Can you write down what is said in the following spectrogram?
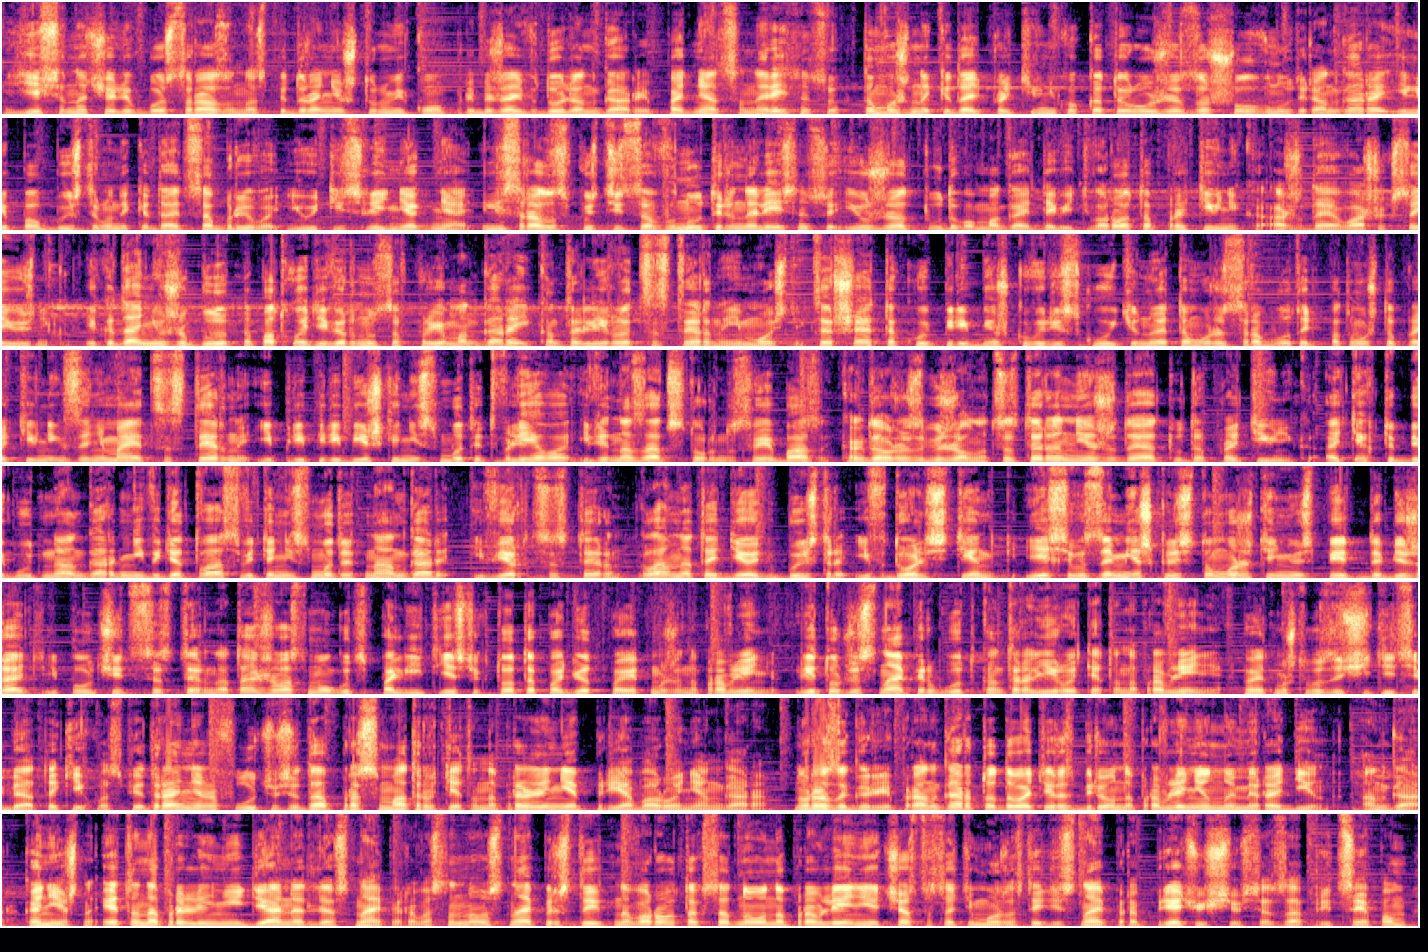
Если в начале боя сразу на спидране штурмяком прибежать вдоль ангара и подняться на лестницу, то можно накидать противнику, который уже зашел внутрь ангара или по-быстрому накидать с обрыва и уйти с линии огня, или сразу спуститься внутрь на лестницу и уже оттуда помогать давить ворота противника, ожидая ваших союзников. И когда они уже будут на подходе, вернуться в прием ангара и контролировать цистерны и мостик. Совершая такую перебежку, вы рискуете, но это может сработать, потому что противник занимает цистерны и при перебежке не смотрит влево или назад в сторону своей базы. Когда уже забежал на цистерны, не ожидая оттуда противника. А те, кто бегут на ангар, не видят вас, ведь они смотрят на ангар и вверх цистерн. Главное это делать быстро и вдоль стенки. Если вы замешкались, то можете не успеть добежать и получить цистерн, а также вас могут спалить, если кто-то пойдет по этому же направлению. Или тот же снайпер будет контролировать это направление. Поэтому, чтобы защитить себя от таких вот спидранеров, лучше всегда просматривать это направление при обороне ангара. Но раз заговорили про ангар, то давайте разберем направление номер один – ангар. Конечно, это направление идеально для снайпера. В основном снайпер стоит на воротах с одного направления, часто, кстати, можно встретить снайпера, прячущегося за прицепом,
